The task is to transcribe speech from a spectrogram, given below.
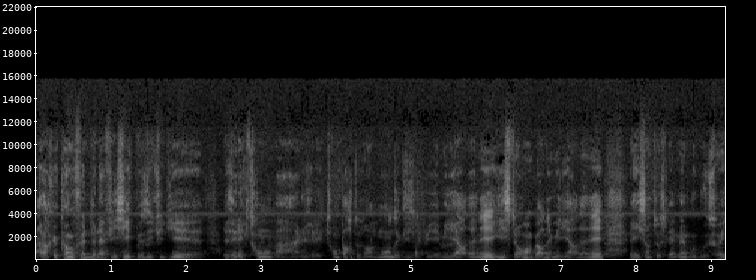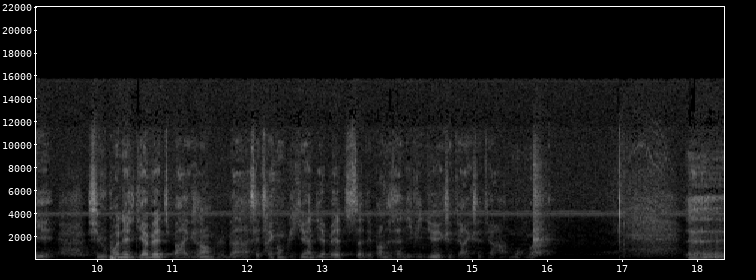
Alors que quand vous faites de la physique, vous étudiez les électrons, ben, les électrons partout dans le monde existent depuis des milliards d'années, existeront encore des milliards d'années, et ils sont tous les mêmes où que vous soyez. Si vous prenez le diabète, par exemple, ben, c'est très compliqué un diabète, ça dépend des individus, etc. etc. Bon. Euh...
